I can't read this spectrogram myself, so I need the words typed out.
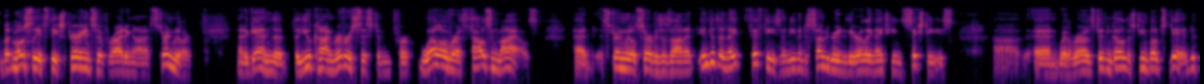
But mostly it's the experience of riding on a sternwheeler. And again, the, the Yukon River system for well over a thousand miles had sternwheel services on it into the late 50s and even to some degree into the early 1960s. Uh, and where the roads didn't go, the steamboats did.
